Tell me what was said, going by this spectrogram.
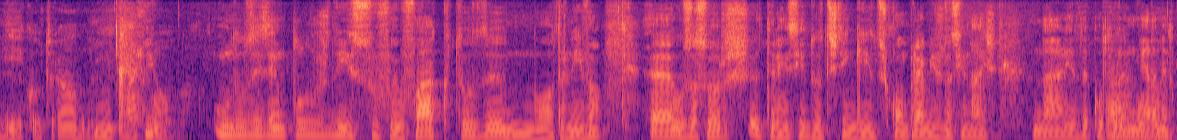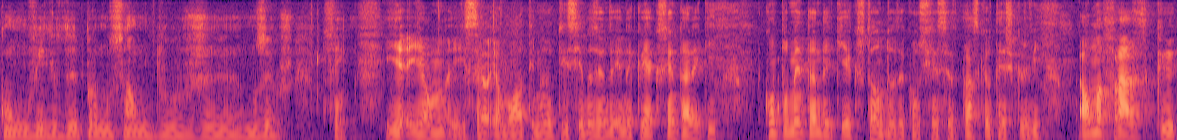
E cultural. É? Mais cool. Um dos exemplos disso foi o facto de, no outro nível, uh, os Açores terem sido distinguidos com prémios nacionais na área da cultura, claro, nomeadamente com um vídeo de promoção dos uh, museus. Sim, e, e é uma, isso é, é uma ótima notícia, mas ainda, ainda queria acrescentar aqui, complementando aqui a questão do, da consciência de classe que eu até escrevi, há uma frase que,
